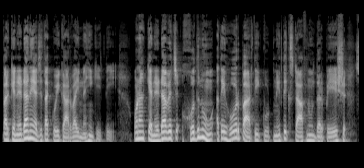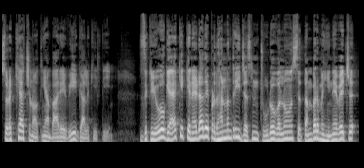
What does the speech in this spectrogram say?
ਪਰ ਕੈਨੇਡਾ ਨੇ ਅਜੇ ਤੱਕ ਕੋਈ ਕਾਰਵਾਈ ਨਹੀਂ ਕੀਤੀ। ਉਨ੍ਹਾਂ ਕੈਨੇਡਾ ਵਿੱਚ ਖੁਦ ਨੂੰ ਅਤੇ ਹੋਰ ਭਾਰਤੀ ਕੂਟਨੀਤਿਕ ਸਟਾਫ ਨੂੰ ਦਰਪੇਸ਼ ਸੁਰੱਖਿਆ ਚੁਣੌਤੀਆਂ ਬਾਰੇ ਵੀ ਗੱਲ ਕੀਤੀ। ਜ਼ਿਕਰਯੋਗ ਹੈ ਕਿ ਕੈਨੇਡਾ ਦੇ ਪ੍ਰਧਾਨ ਮੰਤਰੀ ਜਸਟਿਨ ਟਰੂਡੋ ਵੱਲੋਂ ਸਤੰਬਰ ਮਹੀਨੇ ਵਿੱਚ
